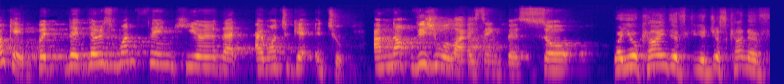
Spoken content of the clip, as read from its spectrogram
Okay but th- there's one thing here that i want to get into I'm not visualizing this. So well, you're kind of you're just kind of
